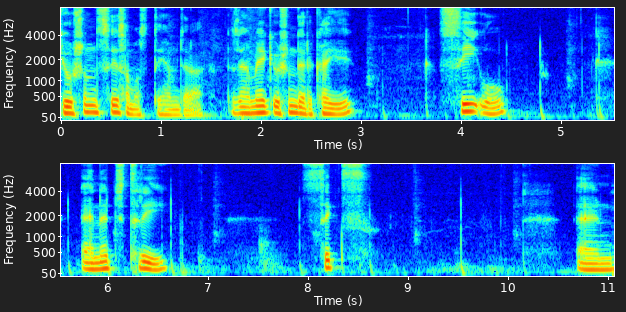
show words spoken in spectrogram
क्वेश्चन से समझते हैं हम ज़रा। जैसे हमें क्वेश्चन दे रखा है ये। C O N H three six and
